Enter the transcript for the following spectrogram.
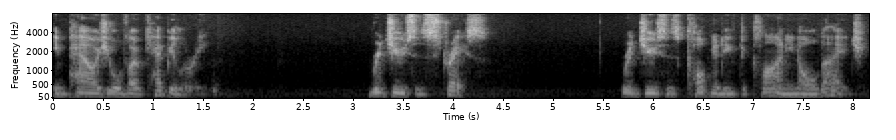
empowers your vocabulary, reduces stress, reduces cognitive decline in old age.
